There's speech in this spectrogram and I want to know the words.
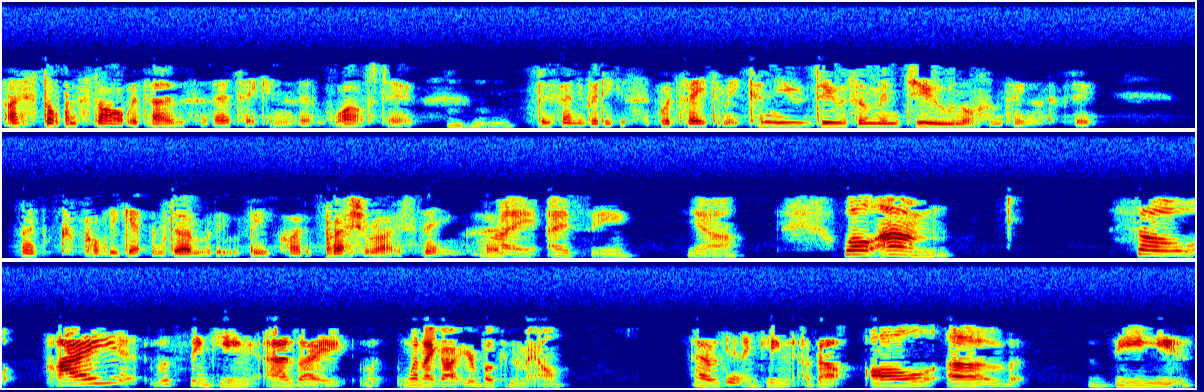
I stop and start with those, so they're taking a little while to do. Mm-hmm. But if anybody would say to me, "Can you do them in June or something?" I'd have to. I could probably get them done, but it would be quite a pressurized thing. So. Right, I see. Yeah. Well, um, so I was thinking as I, when I got your book in the mail, I was Yeah. thinking about all of the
